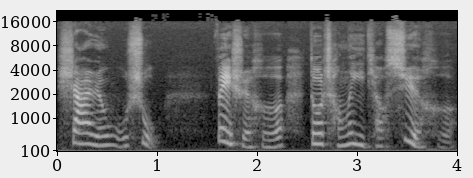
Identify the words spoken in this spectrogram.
杀人无数，渭水河都成了一条血河。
